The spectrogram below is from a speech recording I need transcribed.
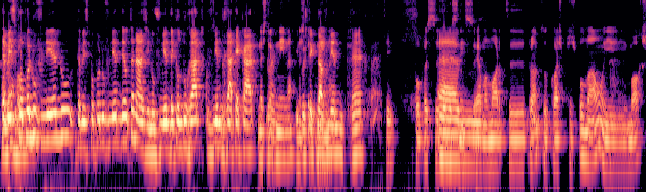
Também se é poupa no veneno, também se poupa no veneno da eutanásia, no veneno daquele do rato, que o veneno de rato é caro. Na não é? estricnina, E depois tem que dar estricnina. veneno. hã? Sim. Poupa-se poupa Ahm. nisso. É uma morte, pronto, cospes pulmão e morres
